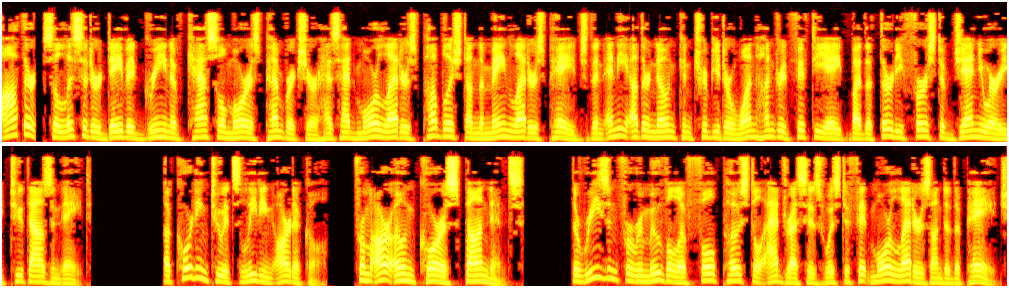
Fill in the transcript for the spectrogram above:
Author, solicitor David Green of Castle Morris Pembrokeshire has had more letters published on the main letters page than any other known contributor 158 by 31 January 2008. According to its leading article, "'From Our Own Correspondence' The reason for removal of full postal addresses was to fit more letters onto the page.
